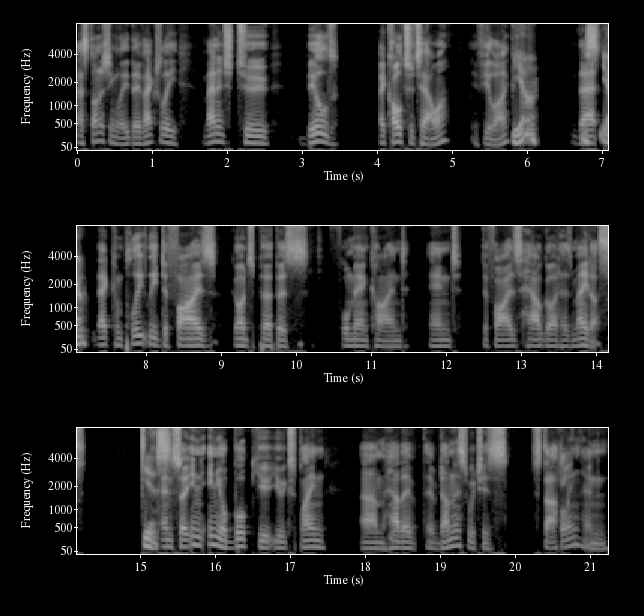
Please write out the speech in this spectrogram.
astonishingly, they've actually managed to build a culture tower, if you like. Yeah. That yeah. that completely defies God's purpose for mankind and defies how God has made us. Yes. And so in, in your book you, you explain um, how they've they've done this, which is startling and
